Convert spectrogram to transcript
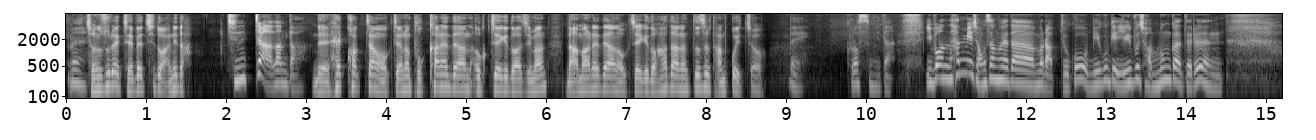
네. 전술핵 재배치도 아니다. 진짜 안 한다. 네, 핵 확장 억제는 북한에 대한 억제이기도 하지만 남한에 대한 억제이기도 하다는 뜻을 담고 있죠. 네. 그렇습니다. 이번 한미 정상회담을 앞두고 미국의 일부 전문가들은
